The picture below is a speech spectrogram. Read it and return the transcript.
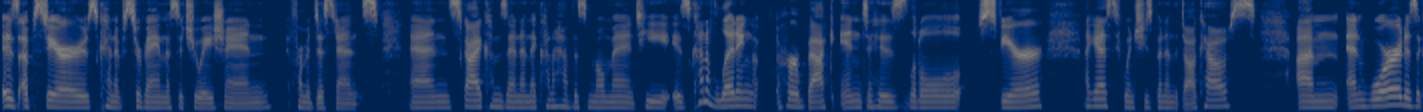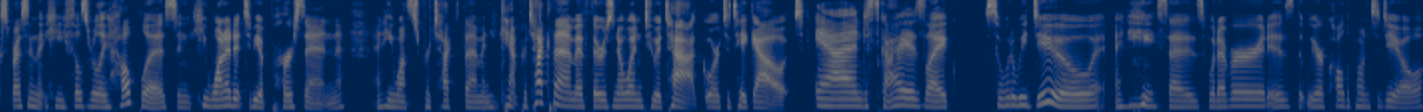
is upstairs kind of surveying the situation from a distance and skye comes in and they kind of have this moment. He is kind of letting her back into his little sphere i guess when she's been in the doghouse. Um, and ward is expressing that he feels really helpless and he wanted it to be a person and he wants to protect them and he can't protect them if there's no one to attack or to take out. And skye is like so what do we do? And he says whatever it is that we are called upon to do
